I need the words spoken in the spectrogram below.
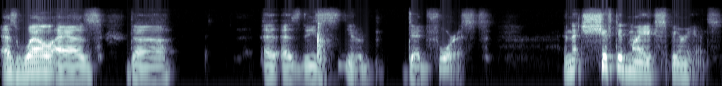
as well as the as these, you know, dead forests. And that shifted my experience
